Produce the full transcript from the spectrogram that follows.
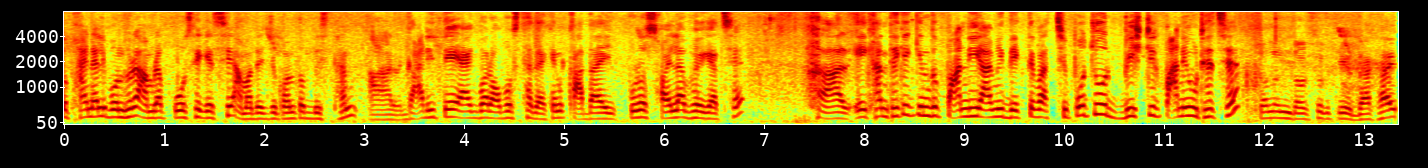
তো ফাইনালি বন্ধুরা আমরা পৌঁছে গেছি আমাদের যে গন্তব্যস্থান। আর গাড়িতে একবার অবস্থা দেখেন কাদায় পুরো সয়লাভ হয়ে গেছে। আর এইখান থেকে কিন্তু পানি আমি দেখতে পাচ্ছি প্রচুর বৃষ্টির পানি উঠেছে। চলুন দর্শককে দেখাই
